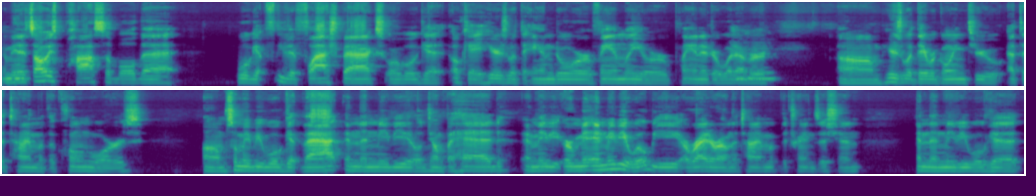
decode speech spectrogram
I mean Mhm. it's always possible that we'll get either flashbacks or we'll get okay, here's what the Andor family or planet or whatever Mhm. Um, here's what they were going through at the time of the Clone Wars. Um, so maybe we'll get that, and then maybe it'll jump ahead, and maybe or and maybe it will be right around the time of the transition, and then maybe we'll get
